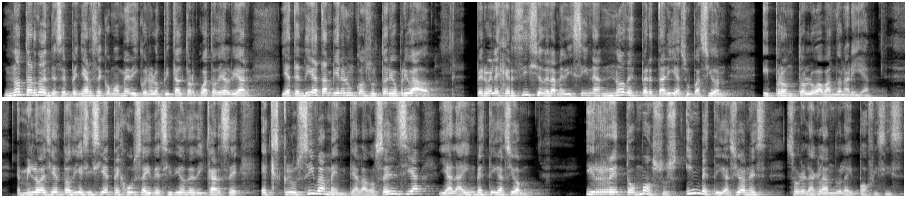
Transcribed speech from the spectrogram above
No tardó en desempeñarse como médico en el Hospital Torcuato de Alvear y atendía también en un consultorio privado, pero el ejercicio de la medicina no despertaría su pasión y pronto lo abandonaría. En 1917 Husay decidió dedicarse exclusivamente a la docencia y a la investigación y retomó sus investigaciones sobre la glándula hipófisis.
